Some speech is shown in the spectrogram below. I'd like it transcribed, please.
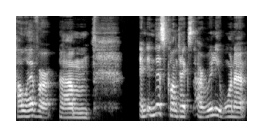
However, um, and in this context, I really want to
